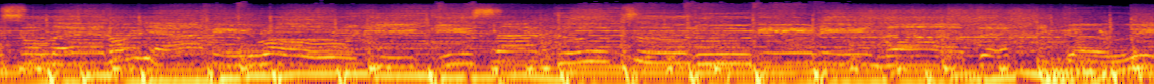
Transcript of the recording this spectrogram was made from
それの闇を引き裂く剣になって光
